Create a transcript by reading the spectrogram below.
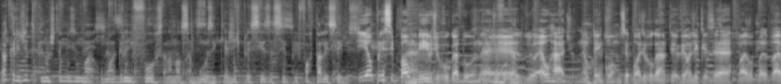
eu acredito que nós temos uma, uma grande força na nossa música e a gente precisa sempre fortalecer isso. E é o principal meio divulgador, né? Divulgador. É, é o rádio, não tem como. Você pode divulgar na TV onde quiser, vai, vai- vai-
